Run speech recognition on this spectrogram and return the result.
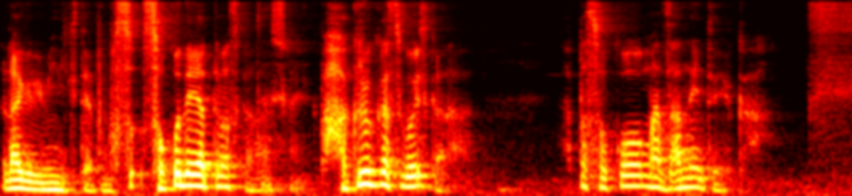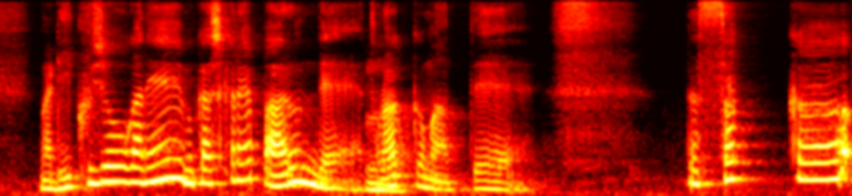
ラグビー見に行くとやっぱそそこでやってますから。確かに。迫力がすごいですから。やっぱそこまあ残念というかまあ、陸上がね昔からやっぱあるんでうん。トラックもあって、でサッカー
